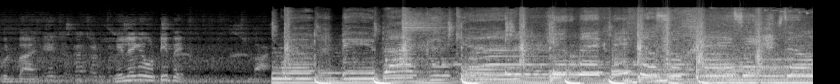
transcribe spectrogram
गुड बाय मिलेंगे ऊटी पे Be back again. You make me feel so crazy. Still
